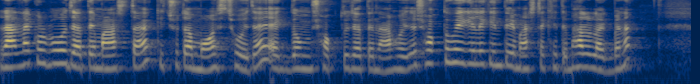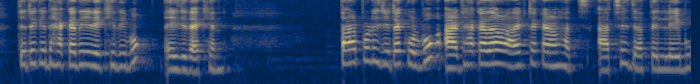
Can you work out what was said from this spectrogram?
রান্না করব যাতে মাছটা কিছুটা ময়েস্ট হয়ে যায়, একদম শক্ত যাতে না হয়ে যায়। শক্ত হয়ে গেলে কিন্তু এই মাছটা খেতে ভালো লাগবে না। তো এটাকে ঢাকা দিয়ে রেখে দিব, এই যে দেখেন। তারপরে যেটা করব, আর ঢাকা দেওয়ার আরেকটা কারণ আছে যাতে লেবু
